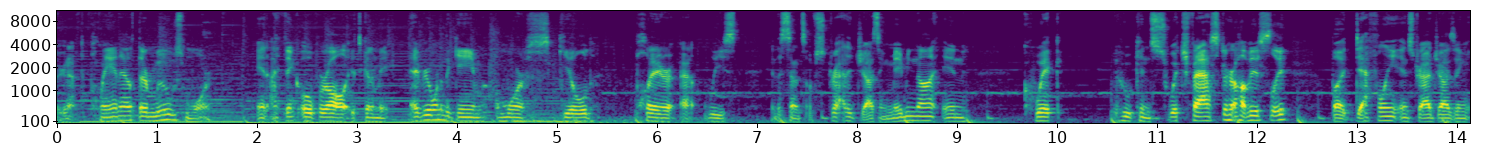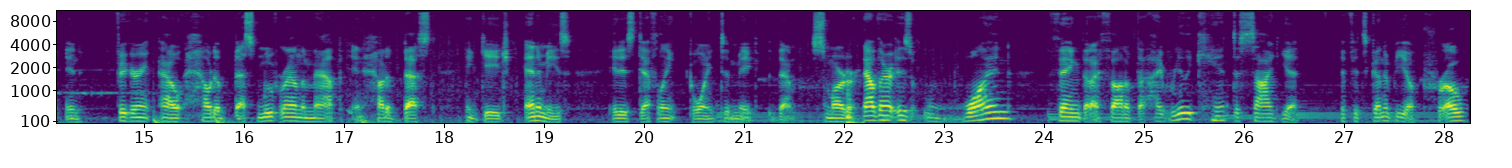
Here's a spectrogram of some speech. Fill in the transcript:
they're going to have to plan out their moves more, and I think overall it's going to make everyone in the game a more skilled player, at least in the sense of strategizing. Maybe not in quick, who can switch faster, obviously, but definitely in strategizing in figuring out how to best move around the map and how to best engage enemies, it is definitely going to make them smarter. Now there is one thing that I thought of that I really can't decide yet if it's going to be a pro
